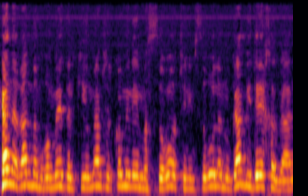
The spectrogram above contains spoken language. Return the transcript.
כאן הרמב"ם רומז על קיומם של כל מיני מסורות שנמסרו לנו גם בידי חז"ל,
